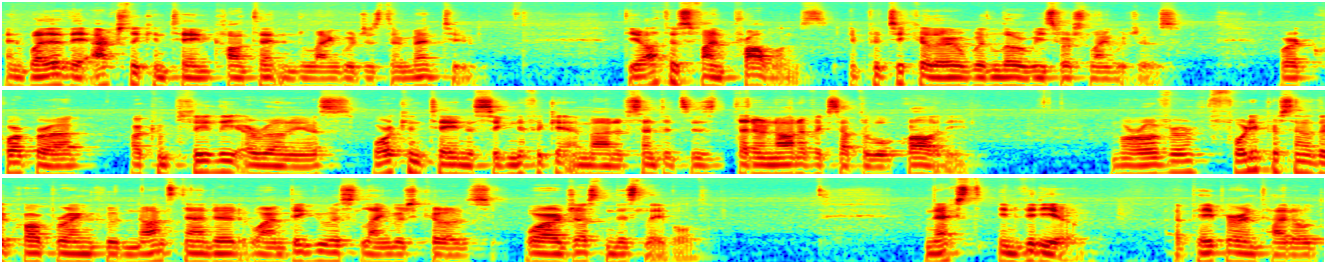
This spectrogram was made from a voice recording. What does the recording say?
and whether they actually contain content in the languages they're meant to. The authors find problems, in particular with low resource languages, where corpora are completely erroneous or contain a significant amount of sentences that are not of acceptable quality. Moreover, 40% of the corpora include non-standard or ambiguous language codes or are just mislabeled. Next, in video, a paper entitled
